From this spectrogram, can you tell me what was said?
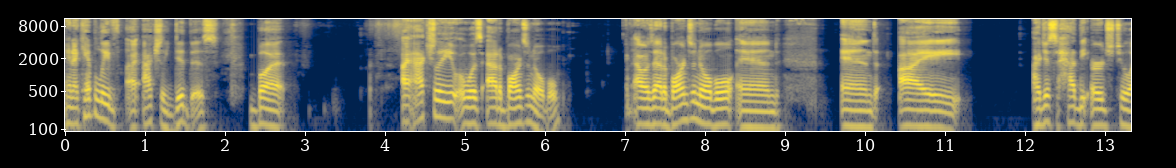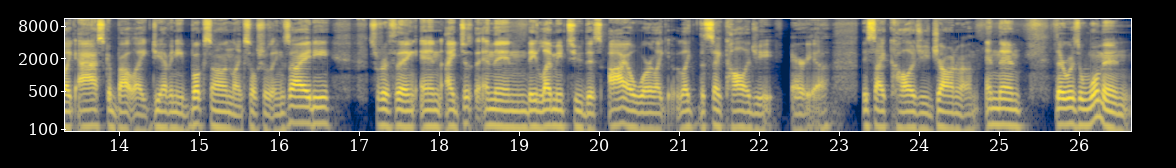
and i can't believe i actually did this but I actually was at a Barnes and Noble. I was at a Barnes and Noble and and I I just had the urge to like ask about like do you have any books on like social anxiety sort of thing and I just and then they led me to this aisle where like like the psychology area, the psychology genre. And then there was a woman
